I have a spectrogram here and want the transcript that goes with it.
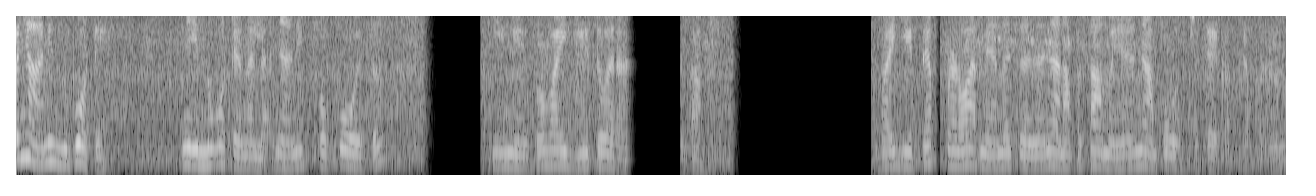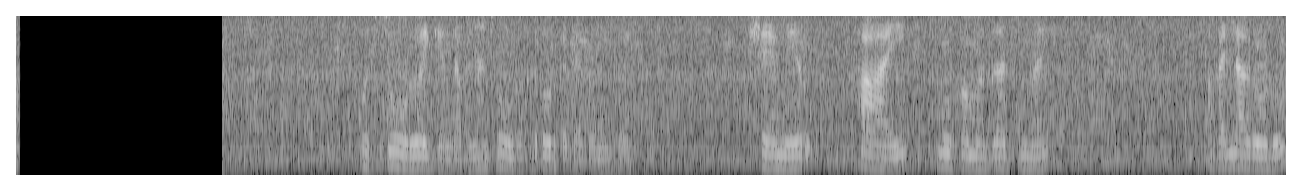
അപ്പം ഞാൻ ഇന്ന് പോട്ടെ. ഇനി ഇന്ന് പോട്ടെ എന്നല്ല. ഞാനിപ്പോൾ പോയിട്ട് ഇനിയിപ്പോൾ വൈകിട്ട് വരാം കേട്ടോ. വൈകിട്ട് എപ്പോഴാണ് വരണേന്ന് വെച്ച് കഴിഞ്ഞാൽ ഞാൻ അപ്പോൾ സമയം ഞാൻ പോസ്റ്റ് ഇട്ടേക്കാം. എപ്പോഴാണ് കൊച്ചു ചോറ് കഴിക്കണ്ട. അപ്പം ഞാൻ ചോറൊക്കെ എടുത്ത് കൊടുക്കട്ടെ കേട്ടോ പോയി ഷമീർ ഹായ് മുഹമ്മദ് അജ്മൽ. അപ്പം എല്ലാവരോടും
